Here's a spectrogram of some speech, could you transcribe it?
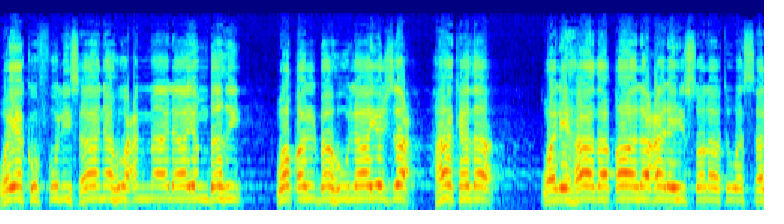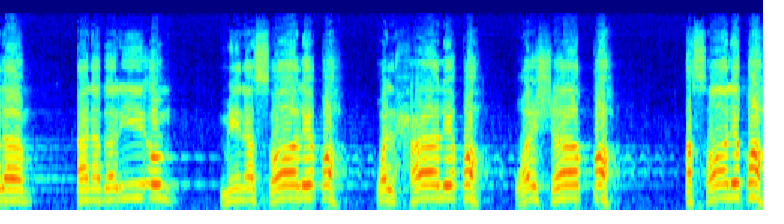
ويكف لسانه عما لا ينبغي وقلبه لا يجزع هكذا. ولهذا قال عليه الصلاة والسلام أنا بريء من الصالقة والحالقة والشاقة. الصالقة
